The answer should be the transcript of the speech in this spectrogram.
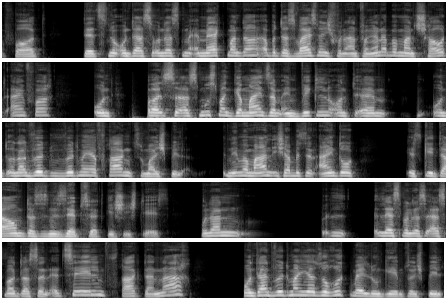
fortsetzen und das, und das merkt man dann, aber das weiß man nicht von Anfang an, aber man schaut einfach und aber das, das muss man gemeinsam entwickeln und, ähm, und, und dann würde würd man ja fragen, zum Beispiel, nehmen wir mal an, ich habe jetzt den Eindruck, es geht darum, dass es eine Selbstwertgeschichte ist. Und dann lässt man das erstmal das dann erzählen, fragt dann nach und dann würde man ja so Rückmeldungen geben, zum Beispiel,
